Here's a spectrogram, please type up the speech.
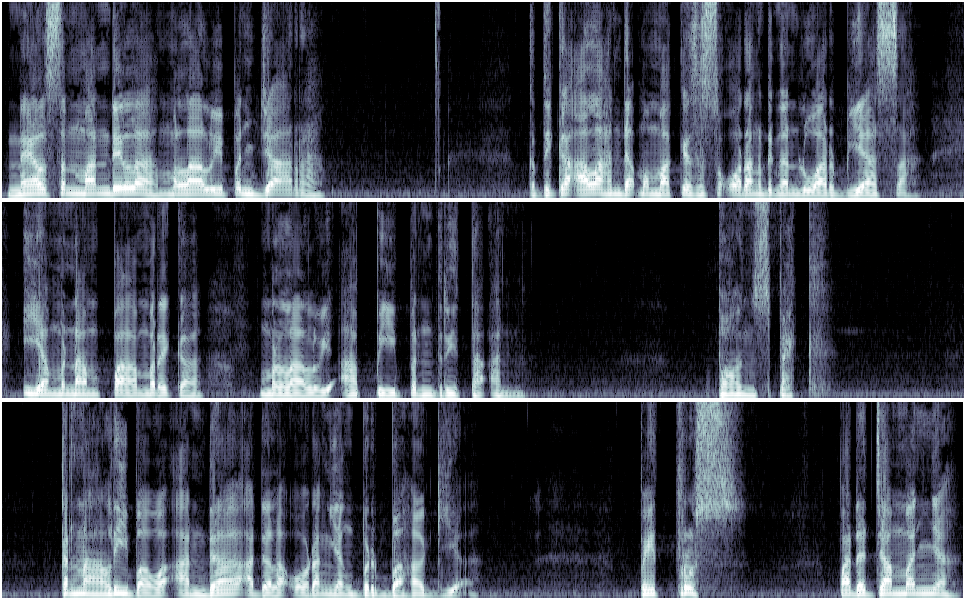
Nelson Mandela melalui penjara. Ketika Allah hendak memakai seseorang dengan luar biasa, ia menampa mereka melalui api penderitaan bounce back. Kenali bahwa Anda adalah orang yang berbahagia. Petrus pada zamannya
